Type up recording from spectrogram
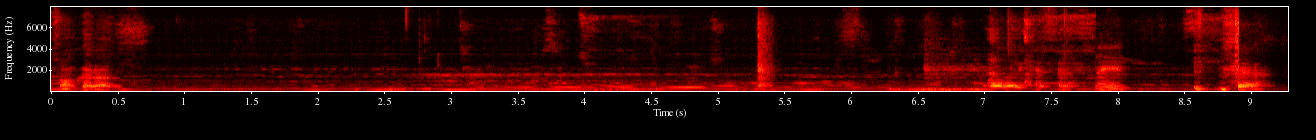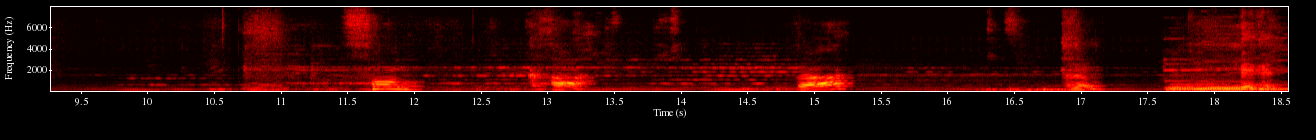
Son kararım. Buraları keseriz. Değil. İşte. Son ka ra rım. Dedin.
